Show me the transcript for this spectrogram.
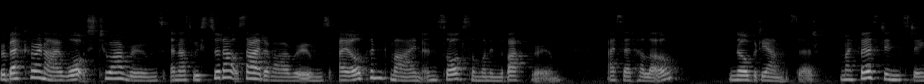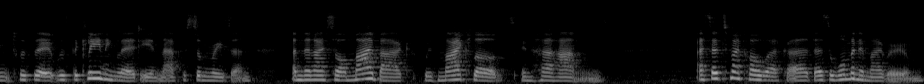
Rebecca and I walked to our rooms, and as we stood outside of our rooms, I opened mine and saw someone in the bathroom. I said hello. Nobody answered. My first instinct was that it was the cleaning lady in there for some reason, and then I saw my bag with my clothes in her hands. I said to my co worker, There's a woman in my room.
